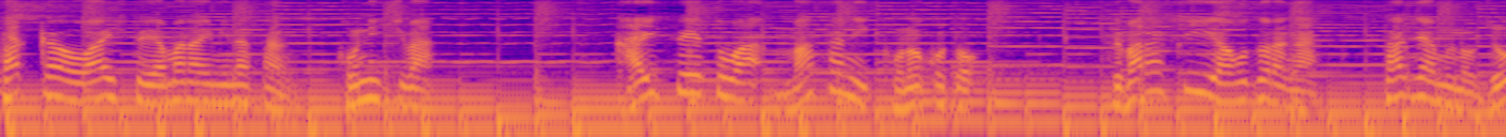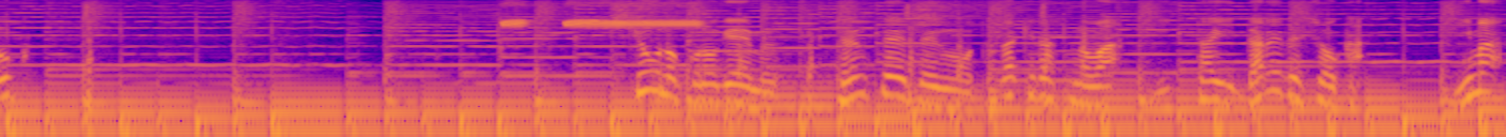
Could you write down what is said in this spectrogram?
サッカーを愛してやまない皆さんこんにちは。快晴とはまさにこのこと。素晴らしい青空がスタジアムの上空。今日のこのゲーム先制点を叩き出すのは一体誰でしょうか。今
